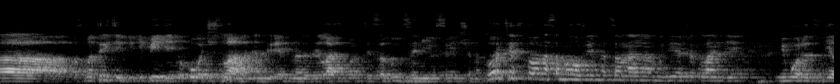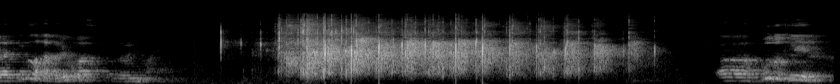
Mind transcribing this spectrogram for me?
А, посмотрите в Википедии, какого числа она конкретно родилась, можете задуть за нее свечи на торте, что она сама уже из Национального музея Шотландии не может сделать. И благодарю вас за внимание. А, будут ли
